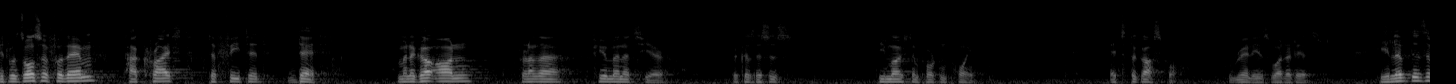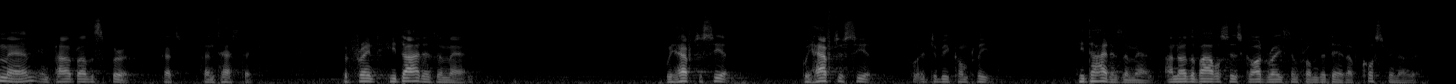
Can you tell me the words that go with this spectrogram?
It was also for them how Christ defeated death. I'm going to go on for another few minutes here because this is the most important point. It's the gospel, really, is what it is. He lived as a man, empowered by the Spirit. That's fantastic. But, friend, he died as a man. We have to see it. We have to see it for it to be complete. He died as a man. I know the Bible says God raised him from the dead. Of course, we know that.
